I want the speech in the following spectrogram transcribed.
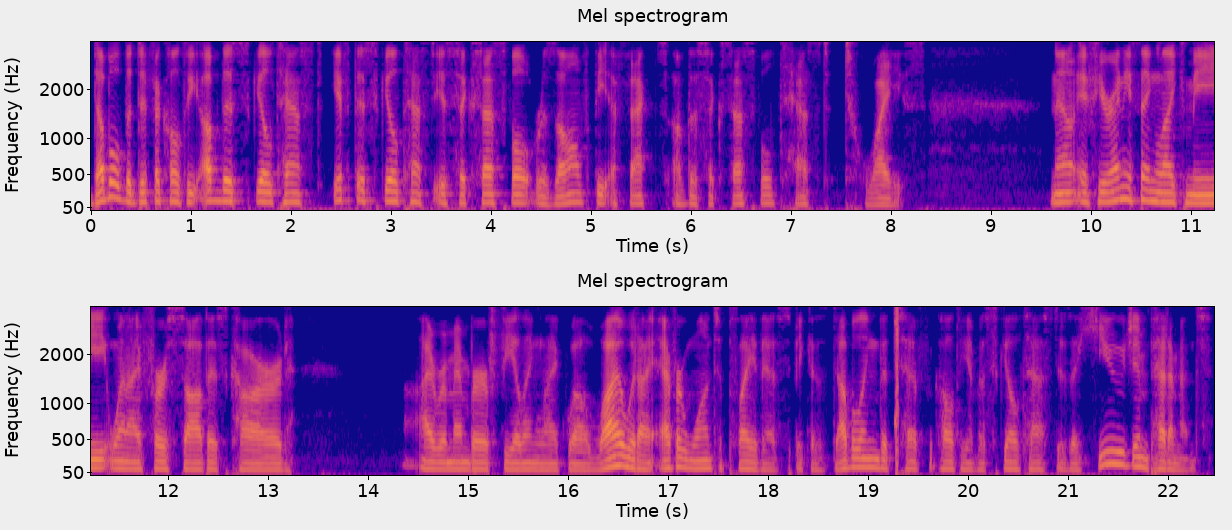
Double the difficulty of this skill test. If this skill test is successful, resolve the effects of the successful test twice. Now, if you're anything like me, when I first saw this card, I remember feeling like, well, why would I ever want to play this? Because doubling the difficulty of a skill test is a huge impediment.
